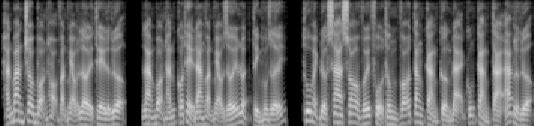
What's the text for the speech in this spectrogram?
Hắn ban cho bọn họ vặn vẹo lời thề lực lượng làm bọn hắn có thể đang vặn vẹo giới luật tình hôn giới, thu hoạch được xa so với phổ thông võ tăng càng cường đại cũng càng tà ác lực lượng.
